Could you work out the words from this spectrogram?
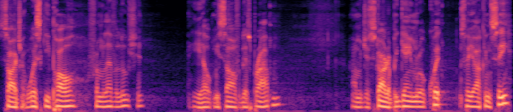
Sergeant Whiskey Paul from Levolution. He helped me solve this problem. I'm going to just start up a game real quick so y'all can see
